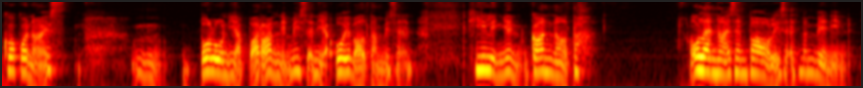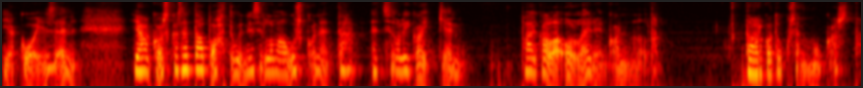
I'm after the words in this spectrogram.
kokonaispolun ja parannimisen ja oivaltamisen healingin kannalta olennaisempaa oli se, että mä menin ja koin sen. Ja koska se tapahtui, niin silloin mä uskon, että, että se oli kaikkien paikalla olleiden kannalta tarkoituksenmukaista.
